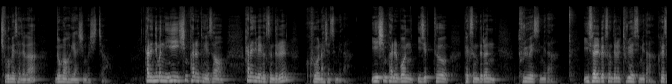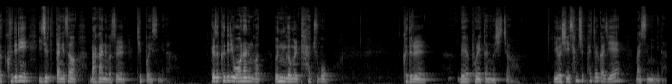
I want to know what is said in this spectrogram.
죽음의 사자가 넘어가게 하신 것이죠. 하나님은 이 심판을 통해서 하나님의 백성들을 구원하셨습니다. 이 심판을 본 이집트 백성들은 두려워했습니다. 이스라엘 백성들을 두려워했습니다. 그래서 그들이 이집트 땅에서 나가는 것을 기뻐했습니다. 그래서 그들이 원하는 것, 은금을 다 주고 그들을 내 보냈던 것이죠. 이것이 38절까지의 말씀입니다.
